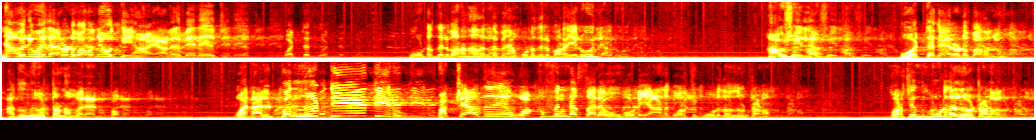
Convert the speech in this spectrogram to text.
ഞാൻ ഒരു മൈതാനോട് പറഞ്ഞു നോക്കി അയാളെ വില ഒറ്റ കൂട്ടത്തിൽ പറഞ്ഞതല്ല ഞാൻ കൂട്ടത്തിൽ പറയലുമില്ല. ആവശ്യമില്ല. ഒറ്റ കയറോട് പറഞ്ഞു അത് നീട്ടണം ഒരല്പം ഒരല്പം നീട്ടിയേ തീരൂ. പക്ഷെ അത് വഖഫിന്റെ സ്ഥലവും കൂടിയാണ് കുറച്ച് കൂടുതൽ നീട്ടണം. കുറച്ച് കൂടുതൽ നീട്ടണം.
